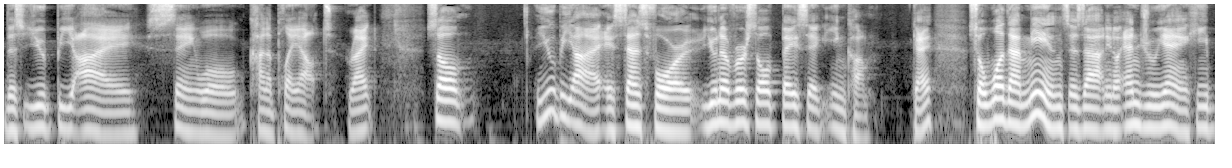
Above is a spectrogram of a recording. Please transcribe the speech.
this UBI thing will kind of play out, right? So UBI it stands for Universal Basic Income. Okay, so what that means is that you know Andrew Yang he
